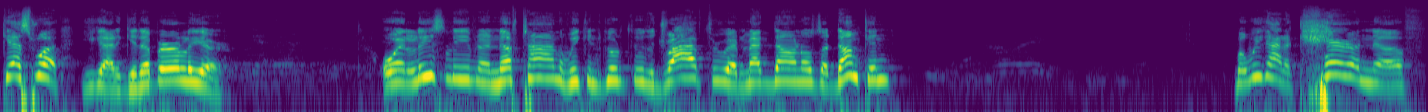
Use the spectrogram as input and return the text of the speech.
guess what? You got to get up earlier. Or at least leave enough time that we can go through the drive through at McDonald's or Dunkin'. But we got to care enough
